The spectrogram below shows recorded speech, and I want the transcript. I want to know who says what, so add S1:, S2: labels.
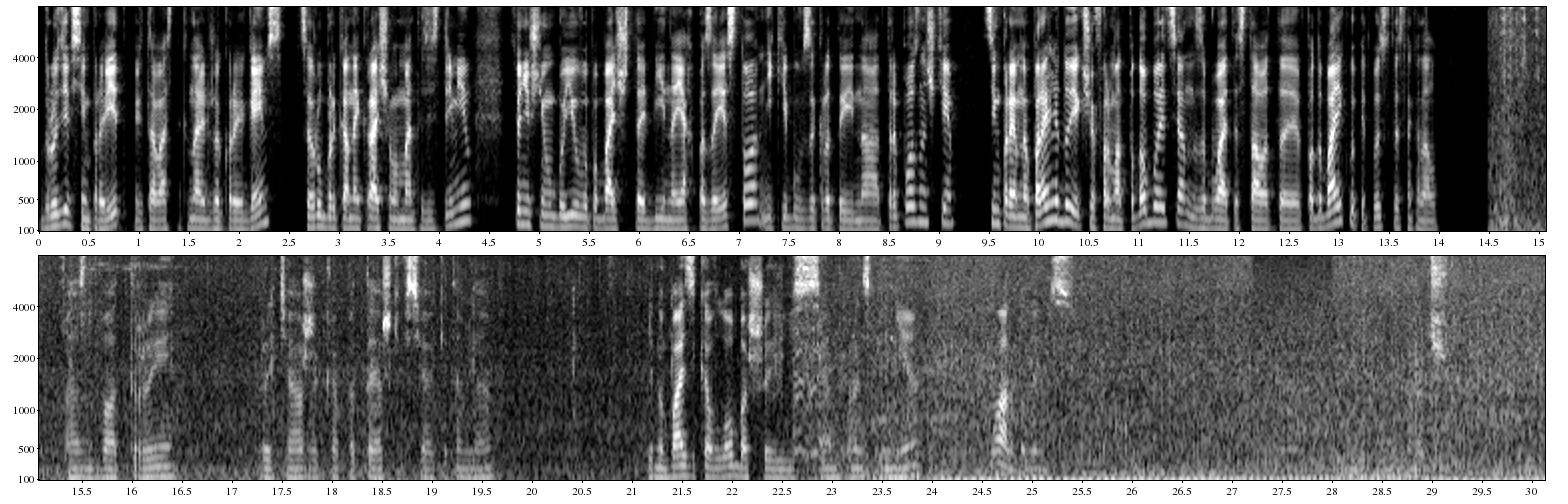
S1: Друзі, всім привіт! Вітаю вас на каналі Jokery Games. Це рубрика Найкращі моменти зі стрімів. В сьогоднішньому бою ви побачите бій на Яхпа за 100 який був закритий на три позначки. Всім приємного перегляду. Якщо формат подобається, не забувайте ставити вподобайку, підписуйтесь на канал. Раз, два, три. Притяжика, ПТшки всякі там, да. Блін, ну базіка в лоба 6, в принципі, ні. Ладно, подивимось. Поїхали, коротше.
